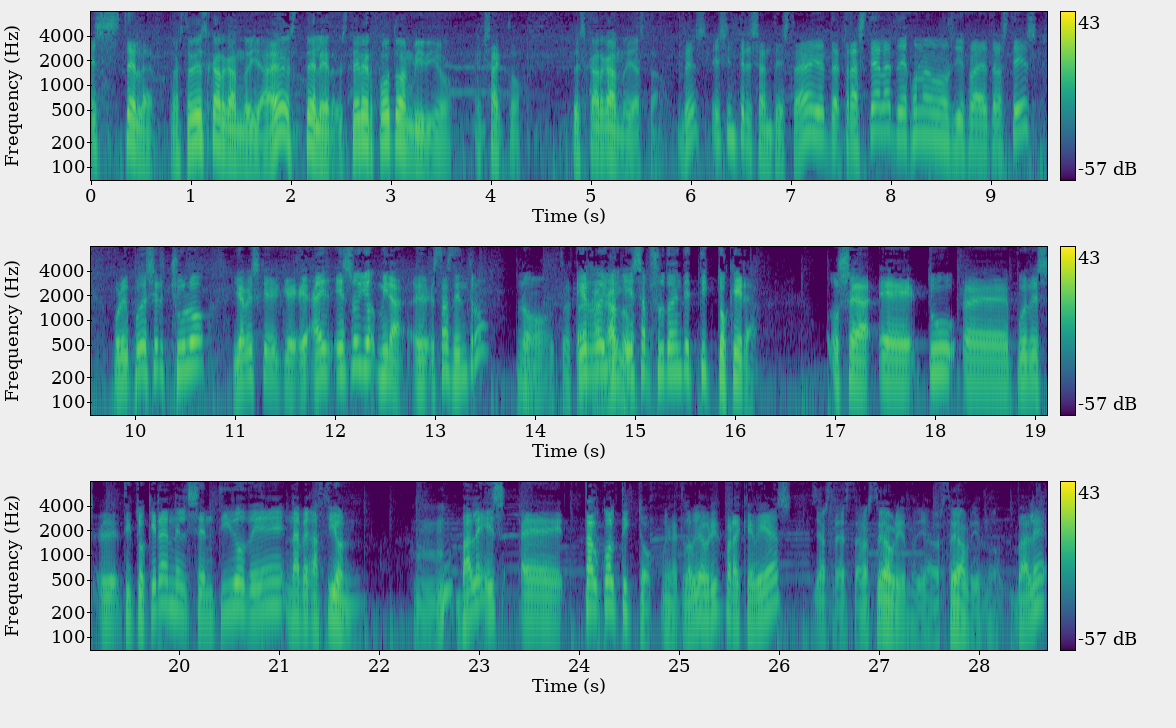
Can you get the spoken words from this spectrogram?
Stellar. La estoy descargando ya, ¿eh? Stellar, Stellar Photo and Video. Exacto. Descargando, ya está. ¿Ves? Es interesante esta. ¿eh? Tra- Trasteala, te dejo unos 10 para de trastes, porque puede ser chulo. Ya ves que, que- eh, eso yo... Mira, eh, ¿estás dentro? No. Es, absolutamente tiktokera. O sea, eh, tú eh, puedes... eh, tiktokera en el sentido de navegación, Mm, ¿vale? Es eh, tal cual TikTok. Mira, te lo voy a abrir para que veas, Ya está, ya está. La estoy abriendo ya, la estoy abriendo. ¿vale?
